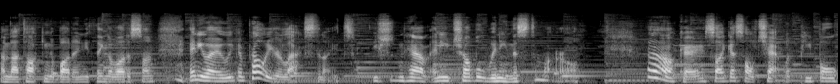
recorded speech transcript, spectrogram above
I'm not talking about anything about a son. Anyway, we can probably relax tonight. You shouldn't have any trouble winning this tomorrow. Oh, okay, so I guess I'll chat with people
